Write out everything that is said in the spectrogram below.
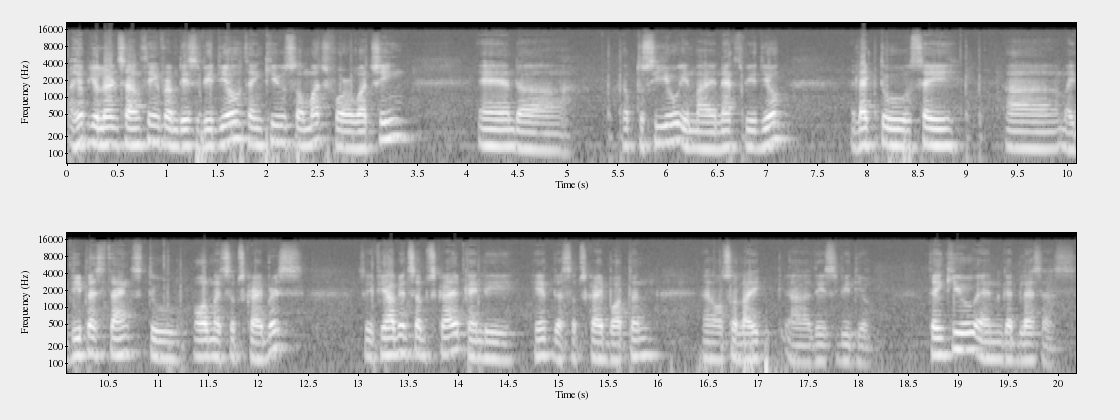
I hope you learned something from this video. Thank you so much for watching and uh, hope to see you in my next video. I'd like to say uh, my deepest thanks to all my subscribers. So if you haven't subscribed kindly hit the subscribe button and also like uh, this video. Thank you and God bless us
